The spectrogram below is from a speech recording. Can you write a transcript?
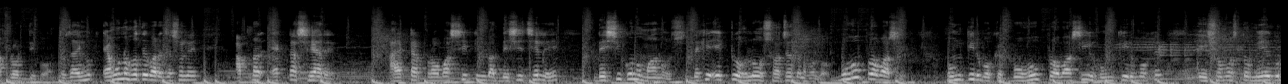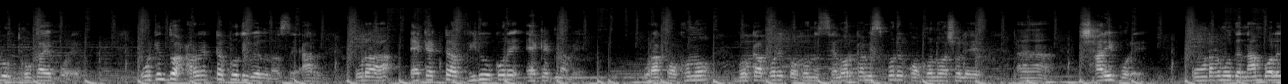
আপলোড দিব। তো যাই হোক, এমনও হতে পারে যে আসলে আপনার একটা শেয়ারে আর একটা প্রবাসী কিংবা দেশি ছেলে, দেশি কোনো মানুষ, দেখে একটু হলেও সচেতন হলো। বহু প্রবাসী হুমকির মুখে, বহু প্রবাসী হুমকির মুখে এই সমস্ত মেয়েগুলো ধোকায় পড়ে। ওর কিন্তু আরও একটা প্রতিবেদন আছে, আর ওরা এক একটা ভিডিও করে এক এক নামে। ওরা কখনো বোরকা পরে, কখনো সেলর কামিজ পরে, কখনো আসলে শাড়ি পরে। কোনোটার মধ্যে নাম বলে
